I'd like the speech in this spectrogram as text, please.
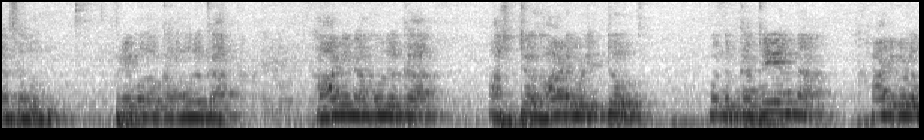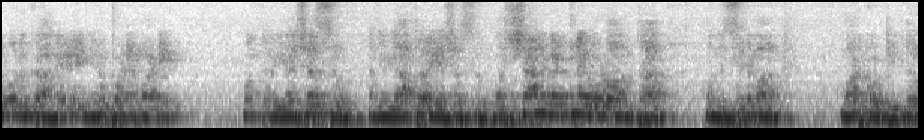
ಅವರು ಪ್ರೇಮಲೋಕ ಮೂಲಕ, ಹಾಡಿನ ಮೂಲಕ ಅಷ್ಟು ಹಾಡುಗಳಿದ್ದು ಒಂದು ಕಥೆಯನ್ನು ಹಾಡುಗಳ ಮೂಲಕ ಹೇಳಿ ನಿರೂಪಣೆ ಮಾಡಿ ಒಂದು ಯಶಸ್ಸು, ಅದು ವ್ಯಾಪಾರ ಯಶಸ್ಸು? ವರ್ಷಾನುಗಟ್ಟಲೆ ಓಡುವಂಥ ಒಂದು ಸಿನಿಮಾ ಮಾಡಿಕೊಟ್ಟಿದ್ದು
